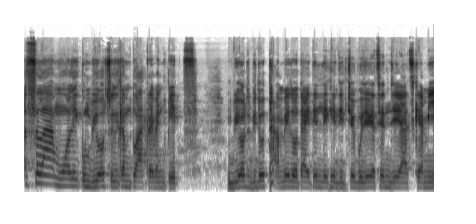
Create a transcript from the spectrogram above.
আসসালামু আলাইকুম viewers welcome to Akram and pets viewers video thumbnail ও টাইটেল লিখে নিশ্চয়ই বুঝে গেছেন যে আজকে আমি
